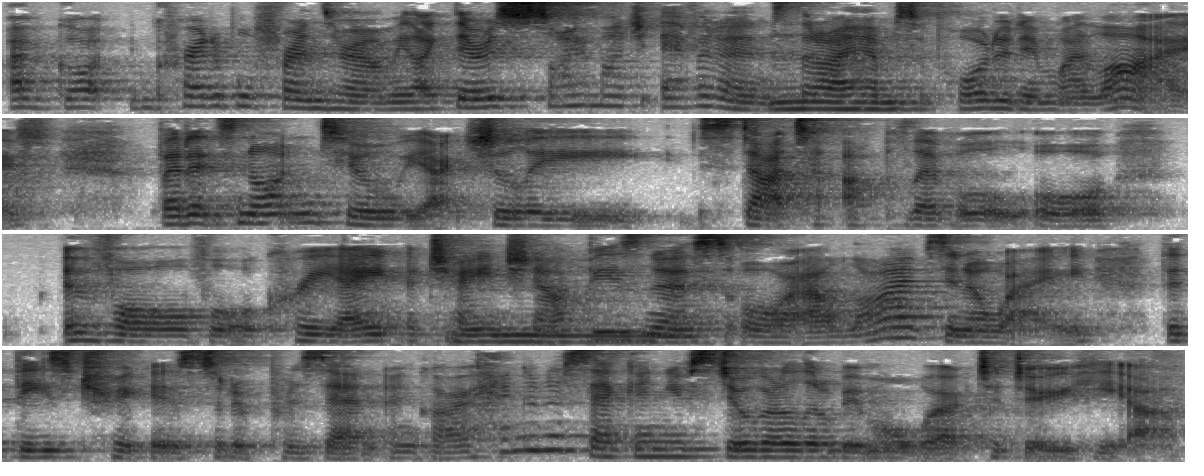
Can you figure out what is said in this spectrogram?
I've got incredible friends around me. Like there is so much evidence that I am mm. supported in my life. But it's not until we actually start to up level or evolve or create a change in our mm. business or our lives in a way that these triggers sort of present and go, hang on a second, you've still got a little bit more work to do here.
